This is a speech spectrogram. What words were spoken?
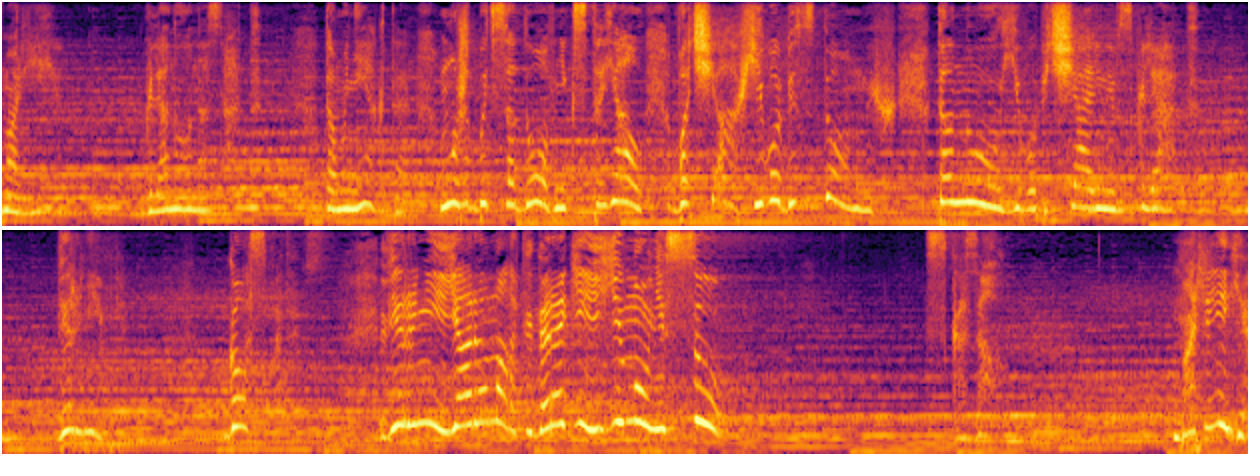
Мария глянула назад. Там некто, может быть, садовник, стоял в очах его бездомных, тонул его печальный взгляд. Верни мне, Господи, Верни, я ароматы дорогие ему несу. Сказал Мария.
